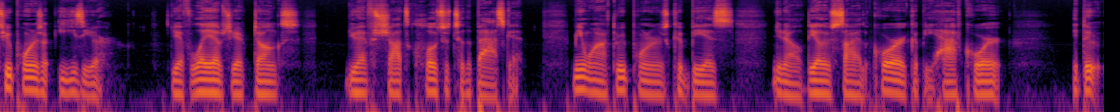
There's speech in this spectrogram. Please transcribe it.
2 pointers are easier. You have layups, you have dunks, you have shots closer to the basket. Meanwhile, three pointers could be as, you know, the other side of the court, it could be half court, it,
